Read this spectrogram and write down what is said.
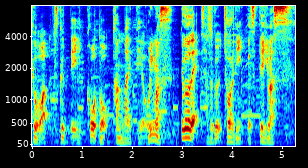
今日は作っていこうと考えております。ということで、早速調理に移っていきます。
